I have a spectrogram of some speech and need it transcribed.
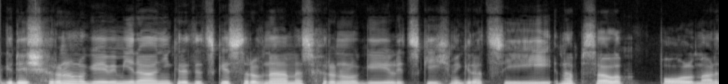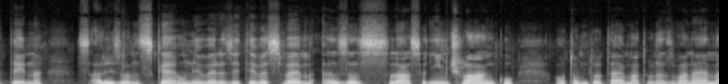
Když chronologii vymírání kriticky srovnáme s chronologií lidských migrací, napsal Paul Martin z Arizonské univerzity ve svém zásadním článku o tomto tématu nazvaném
